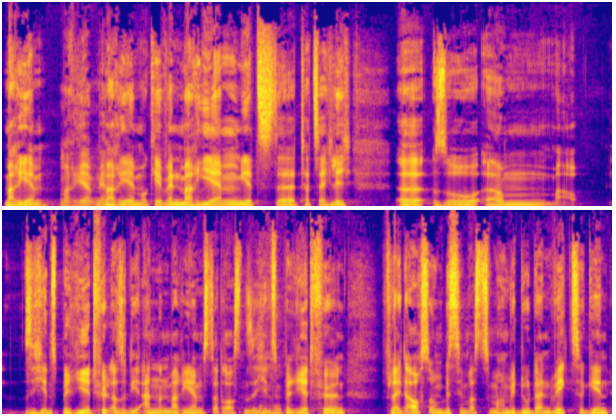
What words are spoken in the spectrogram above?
Mariem. Mariem, ja. Mariem, okay. Wenn Mariem jetzt äh, tatsächlich äh, so ähm, sich inspiriert fühlt, also die anderen Mariems da draußen sich inspiriert fühlen, vielleicht auch so ein bisschen was zu machen, wie du deinen Weg zu gehen.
